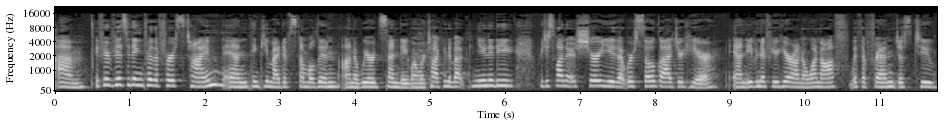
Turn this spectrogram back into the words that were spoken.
Um, if you're visiting for the first time and think you might have stumbled in on a weird Sunday when we're talking about community, we just want to assure you that we're so glad you're here. And even if you're here on a one off with a friend just to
